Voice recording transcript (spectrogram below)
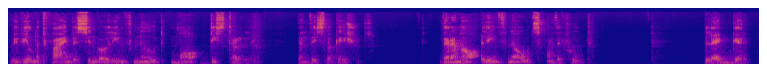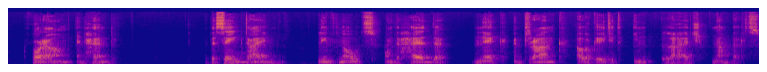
we will not find a single lymph node more distally than these locations. There are no lymph nodes on the foot, leg, forearm, and hand. At the same time, lymph nodes on the head, neck, and trunk are located in large numbers.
